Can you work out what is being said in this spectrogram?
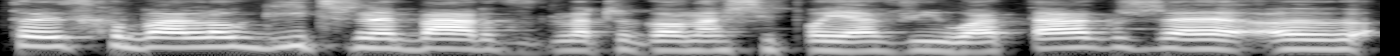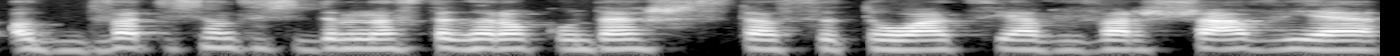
to jest chyba logiczne bardzo, dlaczego ona się pojawiła, tak, że e, od 2017 roku też ta sytuacja w Warszawie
